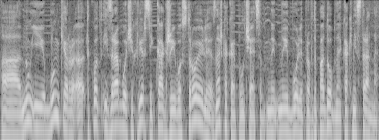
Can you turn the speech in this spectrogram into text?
А, ну и бункер, э, так вот, из рабочих версий, как же его строили, знаешь, какая получается наиболее правдоподобная, как ни странно?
